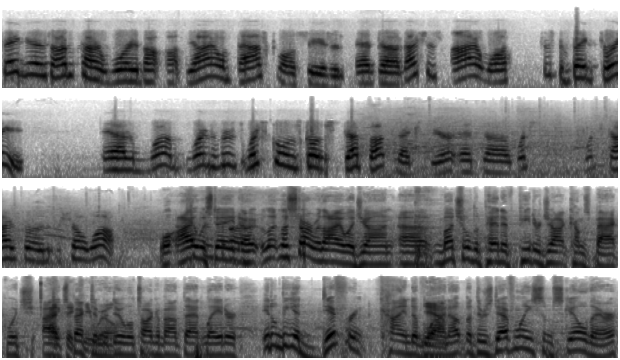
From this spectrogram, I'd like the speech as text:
thing is, I'm kind of worried about, about the Iowa basketball season, and uh, that's just Iowa, just the big three. And what what which school is going to step up next year, and uh, which which guys going to show up? Well, Iowa State. Uh, let, us start with Iowa, John. Uh, much will depend if Peter Jok comes back, which I, I expect he him to do. We'll talk about that later. It'll be a different kind of Yeah. lineup, but there's definitely some skill there.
